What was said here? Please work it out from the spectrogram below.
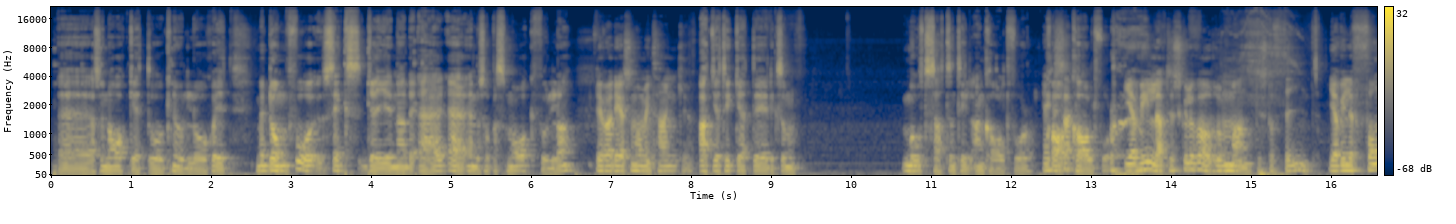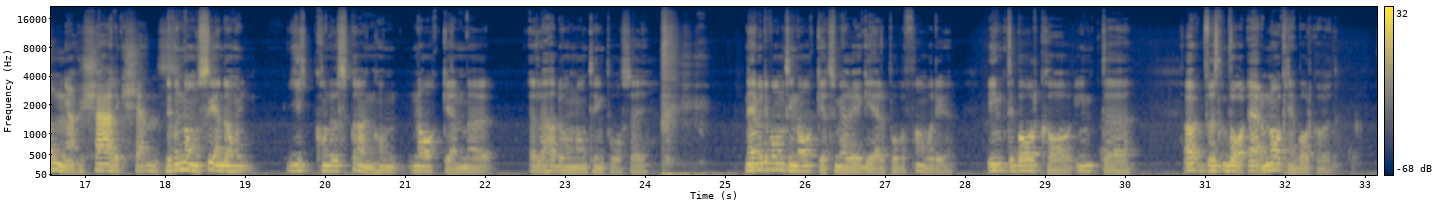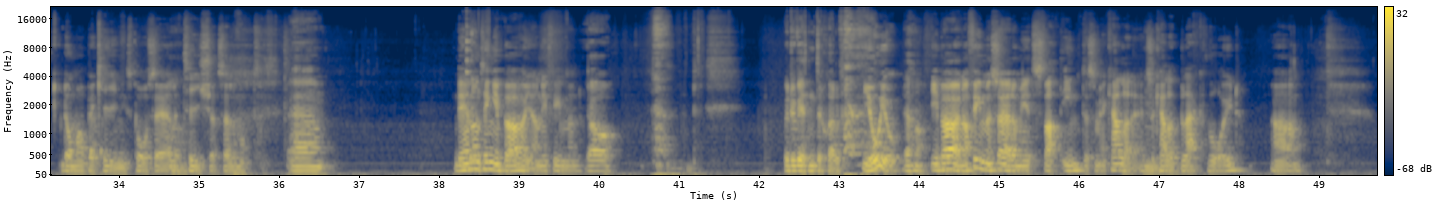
Eh, alltså naket och knull och skit. Men de få sexgrejerna det är, är ändå så pass smakfulla. Det var det som var min tanke. Att jag tycker att det är liksom... motsatsen till uncalled for. Exakt. Ca- Called for. Jag ville att det skulle vara romantiskt och fint. Jag ville fånga hur kärlek känns. Det var någon scen där hon gick hon eller sprang hon naken med... Eller hade hon någonting på sig? Nej men det var någonting naket som jag reagerade på. Vad fan var det? Inte badkar, inte... Ja, förresten, var, är de nakna i badkaret? De har bikinis på sig eller Ja. t-shirts eller något. Eh, Det är någonting i början i filmen. ja. Och du vet inte själv? Jo, jo. Jaha. I början av filmen så är de i ett svart inte som jag kallar det. Mm. så kallat Black Void. Uh,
